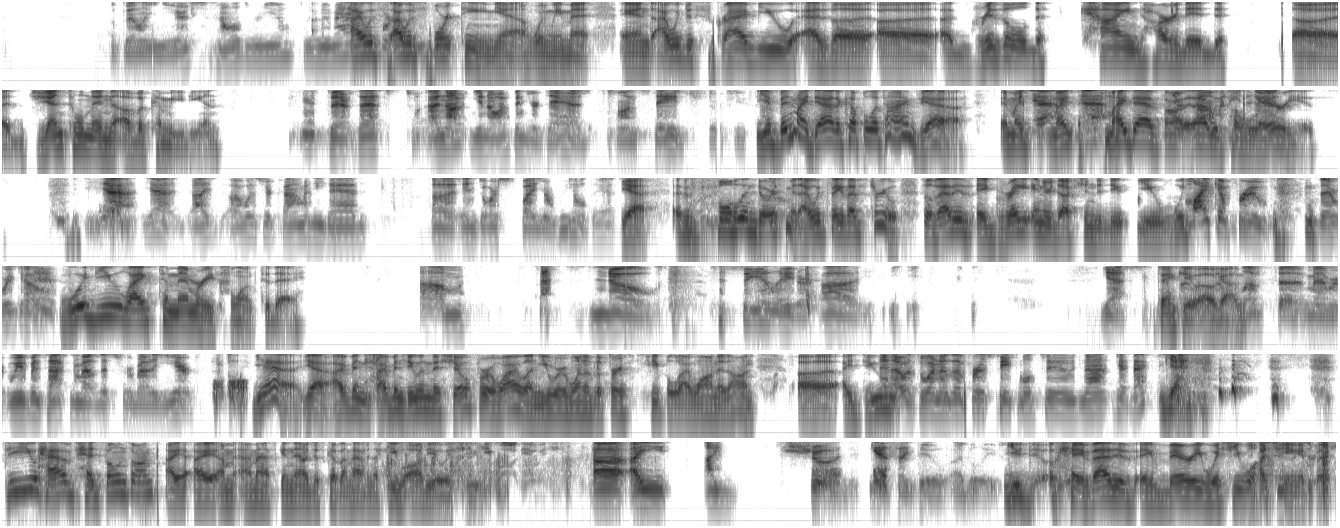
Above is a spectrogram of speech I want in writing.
a billion years. How old were you when we met? I was 14? I was 14, yeah, when we met. And I would describe you as a a, a grizzled, kind-hearted uh, gentleman of a comedian there, that's I not you know I've been your dad on stage. You've been my dad a couple of times, yeah. And my yeah, my yeah. my dad thought your that was hilarious. Dad. Yeah, yeah. I I was your comedy dad, uh, endorsed by your real dad. Yeah, full endorsement. I would say that's true. So that is a great introduction to do you. Would Mike approved. there we go. Would you like to memory splunk today? Um no. See you later. Uh, yes. Thank you. oh God. love to remember. We've been talking about this for about a year. Yeah, yeah. I've been I've been doing this show for a while, and you were one of the first people I wanted on. Uh, I do. And I was one of the first people to not get back. yes. do you have headphones on? I, I I'm I'm asking now just because I'm having a few audio issues. Uh, I I should. Yes, I do. I believe you do. Okay, that is a very wishy-washy answer.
